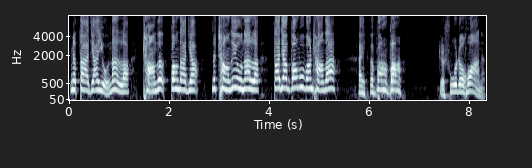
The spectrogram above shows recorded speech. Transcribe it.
那大家有难了，厂子帮大家；那厂子有难了，大家帮不帮厂子？哎，帮帮！这说这话呢，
